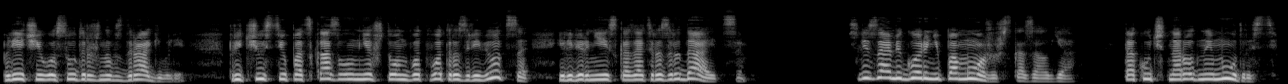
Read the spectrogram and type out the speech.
Плечи его судорожно вздрагивали. Предчувствие подсказывало мне, что он вот-вот разревется, или, вернее сказать, разрыдается. — Слезами горю не поможешь, — сказал я. Так учит народная мудрость.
